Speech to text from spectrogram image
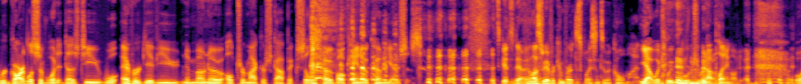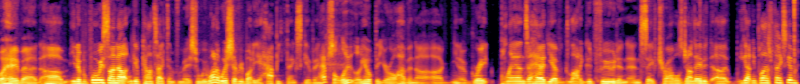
regardless of what it does to you, will ever give you pneumono ultramicroscopic silico volcanoconiosis. it's good to know, unless we ever convert this place into a coal mine. Yeah, which we which we're not planning on doing. well, hey, man. Um, you know, before we sign out and give contact information, we want to wish everybody a happy Thanksgiving. Absolutely. We hope that you're all having uh, uh, you know great plans ahead. You have a lot of good food and, and safe travels. John David, uh, you got any plans for Thanksgiving?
